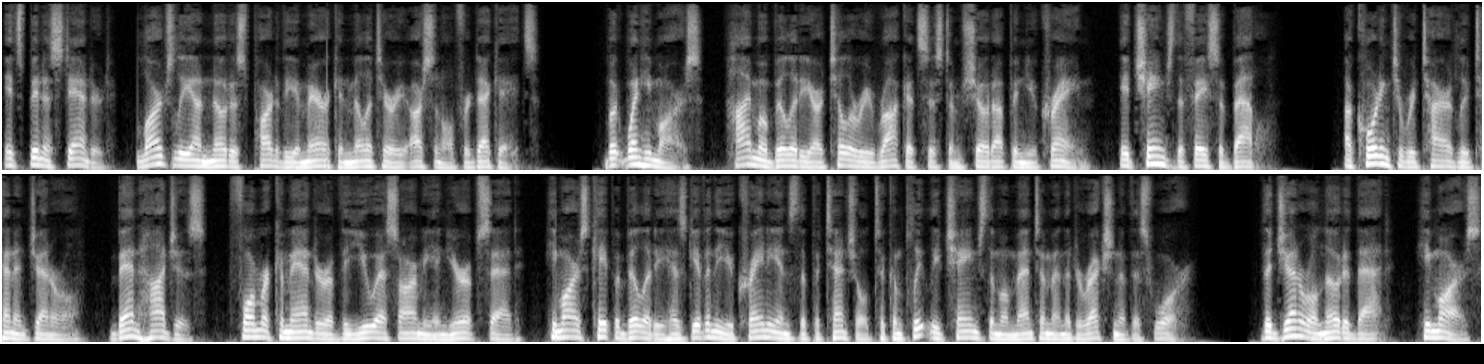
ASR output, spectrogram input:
It's been a standard, largely unnoticed part of the American military arsenal for decades. But when HIMARS, high mobility artillery rocket system showed up in Ukraine, it changed the face of battle. According to retired Lieutenant General Ben Hodges, former commander of the U.S. Army in Europe, said, HIMARS capability has given the Ukrainians the potential to completely change the momentum and the direction of this war. The general noted that, HIMARS,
